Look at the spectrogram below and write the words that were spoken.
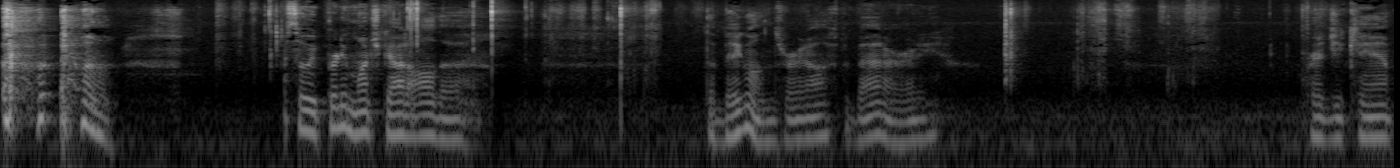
so we pretty much got all the the big ones right off the bat already. Reggie Camp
